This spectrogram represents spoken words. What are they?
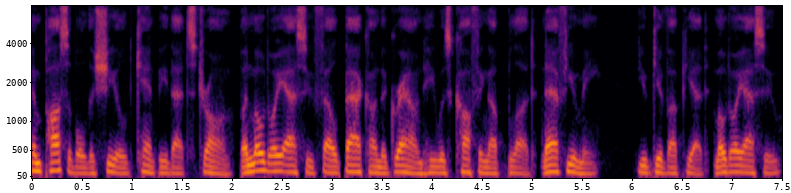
Impossible the shield can't be that strong. When Motoyasu fell back on the ground he was coughing up blood. Naofumi. You give up yet? Motoyasu.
